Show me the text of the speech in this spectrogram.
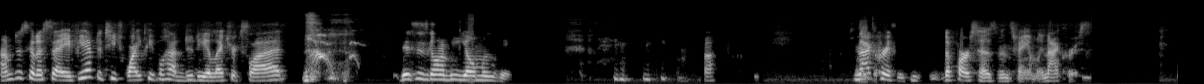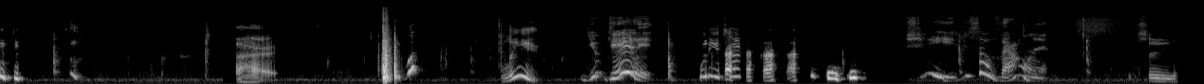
I'm just gonna say, if you have to teach white people how to do the electric slide, this is gonna be your movie. Not Okay. Chris, the first husband's family, not Chris. All right, Lynn, You did it. what are you talking? about? Jeez, you're so violent. See,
